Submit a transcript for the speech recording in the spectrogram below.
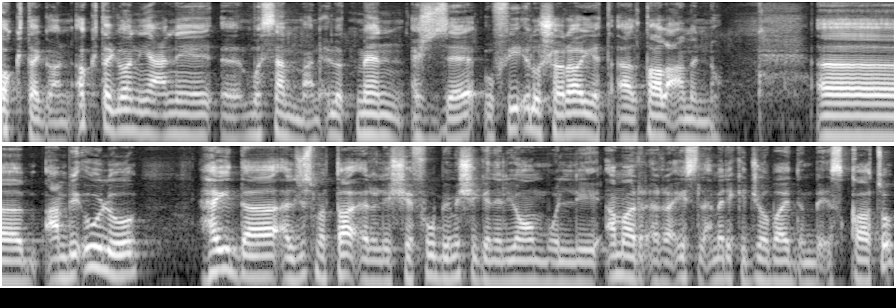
octagon octagon يعني آه، مسمن له ثمان أجزاء وفي له شرايط طالعة منه. عم بيقولوا هيدا الجسم الطائر اللي شافوه بميشيغان اليوم واللي أمر الرئيس الأمريكي جو بايدن بإسقاطه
